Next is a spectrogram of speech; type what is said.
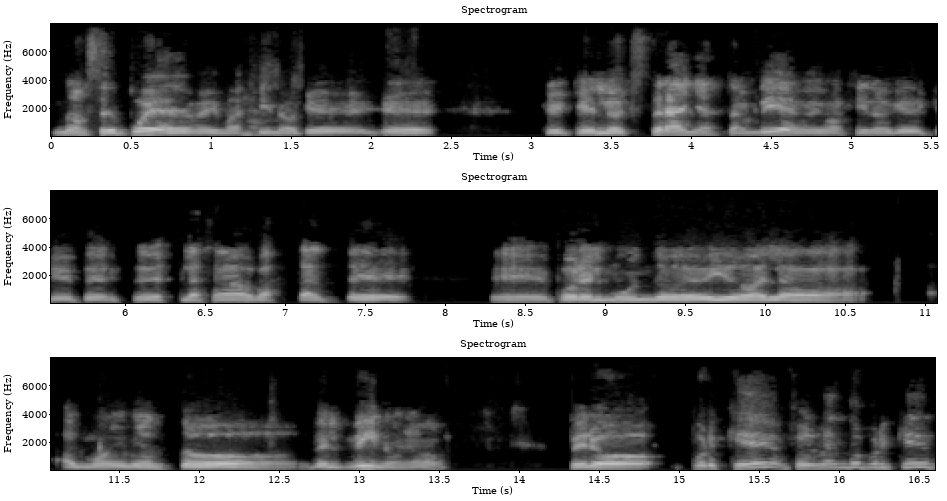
no se puede, me imagino que que, lo extrañas también, me imagino que, te, desplazabas bastante eh, por el mundo debido a la, al movimiento del vino, ¿no? Pero, ¿por qué, Fernando, por qué,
